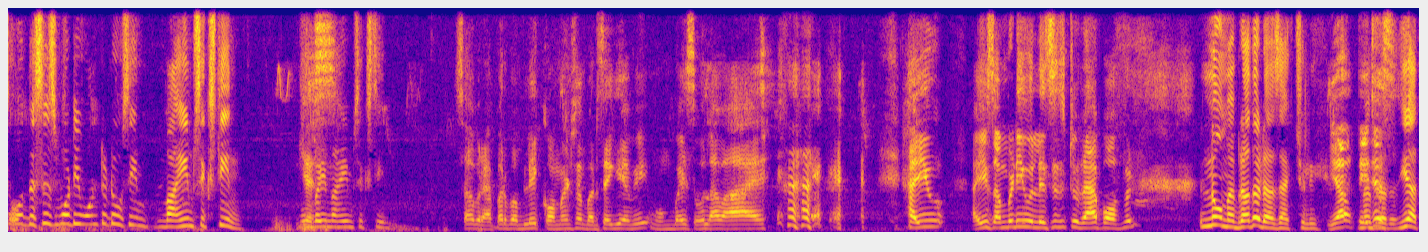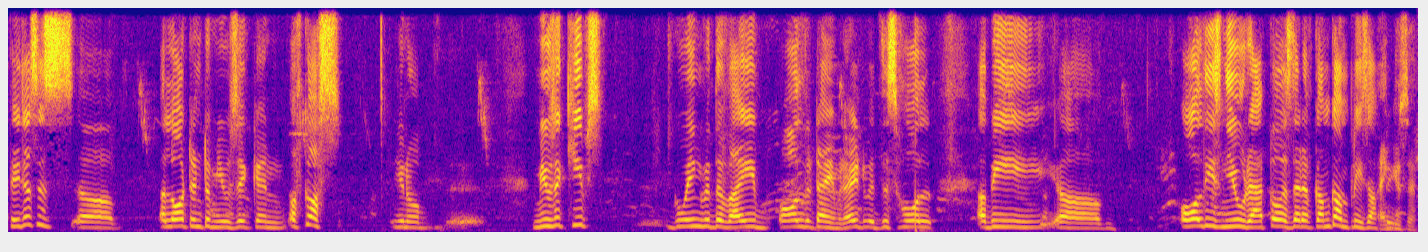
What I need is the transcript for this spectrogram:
तो this is what you want to see Mahim sixteen Mumbai Mahim sixteen सब रैपर पब्लिक कमेंट्स में बरसेगी अभी मुंबई सोला why are you are you somebody who listens to rap often no my brother does actually yeah Tejas yeah Tejas is a lot into music and of course you know music keeps going with the vibe all the time, right? With this whole Abhi, um all these new rappers that have come. Come, please, after thank you sir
